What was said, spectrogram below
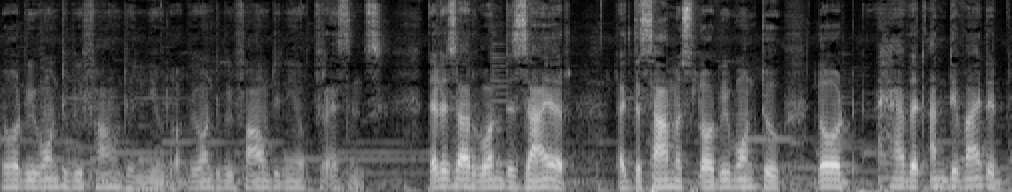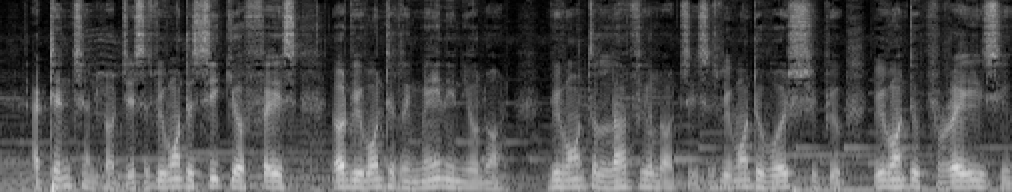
Lord, we want to be found in you, Lord. We want to be found in your presence. That is our one desire like the psalmist, Lord, we want to, Lord, have that undivided attention, Lord Jesus. We want to seek your face. Lord, we want to remain in you, Lord. We want to love you, Lord Jesus. We want to worship you. We want to praise you.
